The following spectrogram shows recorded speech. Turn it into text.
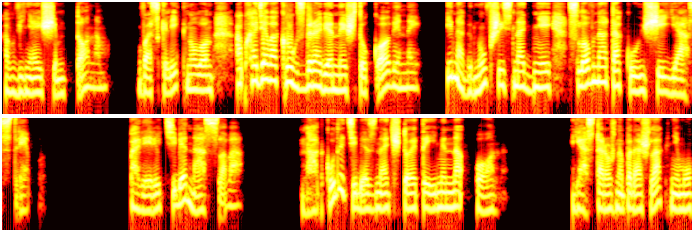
обвиняющим тоном воскликнул он, обходя вокруг здоровенной штуковины и нагнувшись над ней, словно атакующий ястреб. «Поверю тебе на слово. Но откуда тебе знать, что это именно он?» Я осторожно подошла к нему,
